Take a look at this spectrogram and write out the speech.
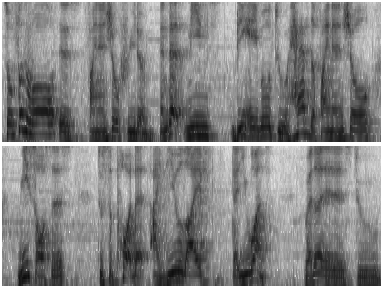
So, first of all, is financial freedom, and that means being able to have the financial resources to support that ideal life that you want, whether it is to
